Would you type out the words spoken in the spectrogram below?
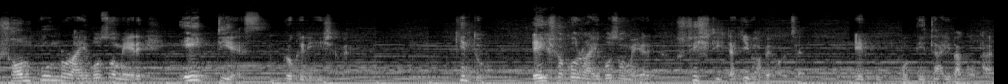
সম্পূর্ণ রাইবোসোমের এইটিএস প্রকৃতি হিসাবে। কিন্তু এই সকল রাইবোসোমের সৃষ্টিটা কীভাবে হয়েছে? এর উৎপত্তিটাই বা কোথায়?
